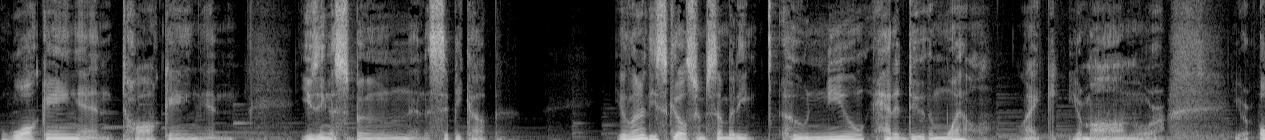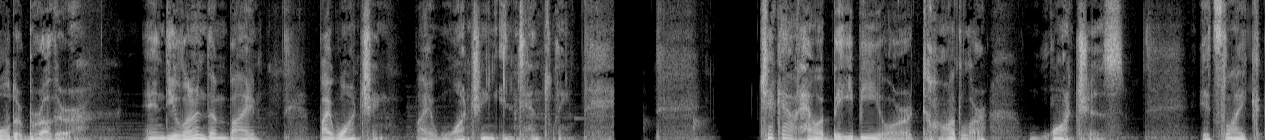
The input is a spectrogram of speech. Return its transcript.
walking and talking and using a spoon and a sippy cup. You learn these skills from somebody who knew how to do them well, like your mom or your older brother. And you learn them by, by watching, by watching intently. Check out how a baby or a toddler watches. It's like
